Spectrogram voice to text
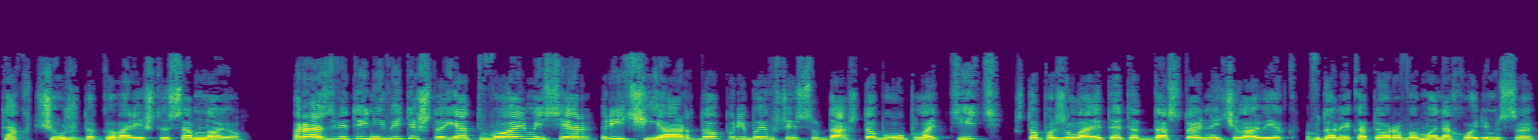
Так чуждо говоришь ты со мною. Разве ты не видишь, что я твой мессер Ричьярдо, прибывший сюда, чтобы уплатить, что пожелает этот достойный человек, в доме которого мы находимся,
